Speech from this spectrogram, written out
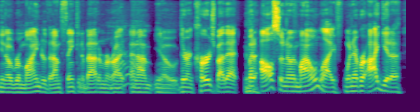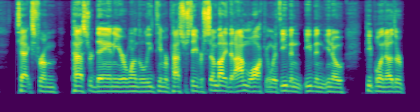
you know, reminder that I'm thinking about them, or right, and I'm, you know, they're encouraged by that. Yeah. But I also know in my own life, whenever I get a text from Pastor Danny or one of the lead team or Pastor Steve or somebody that I'm walking with, even even you know people in other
